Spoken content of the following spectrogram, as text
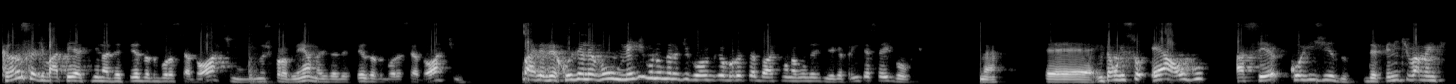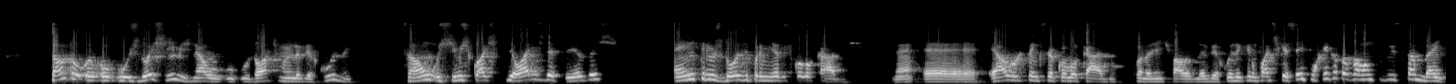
cansa de bater aqui na defesa do Borussia Dortmund, nos problemas da defesa do Borussia Dortmund. O Leverkusen levou o mesmo número de gols que o Borussia Dortmund na Bundesliga, 36 gols. Né? É, então isso é algo a ser corrigido, definitivamente. Tanto os dois times, né, o, Dortmund e o Leverkusen, são os times com as piores defesas entre os 12 primeiros colocados. Né? É, é, algo que tem que ser colocado quando a gente fala do Leverkusen, que não pode esquecer. E por que, que eu estou falando tudo isso também?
